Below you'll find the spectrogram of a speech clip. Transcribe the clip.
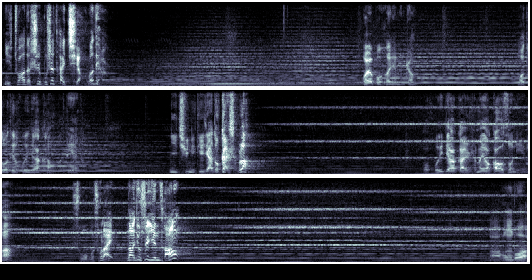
你抓的是不是太巧了点儿？我也不和你们争。我昨天回家看我爹了。你去你爹家都干什么了？我回家干什么要告诉你吗？说不出来，那就是隐藏。马洪波，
